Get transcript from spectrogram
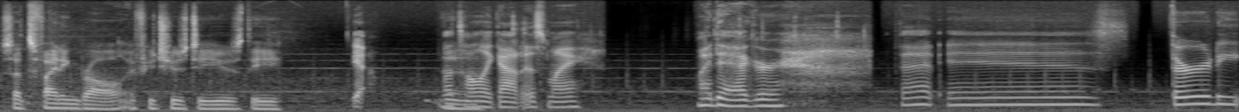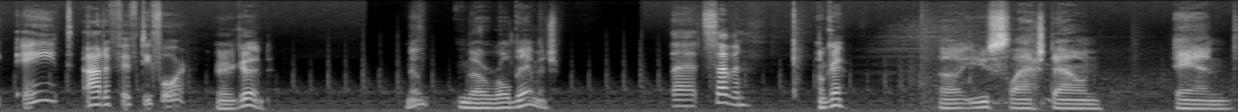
So it's fighting brawl. If you choose to use the Yeah. that's Uh, all I got is my my dagger. That is 38 out of 54. very good. Nope. No roll damage. That's 7. Okay. Uh, you slash down and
